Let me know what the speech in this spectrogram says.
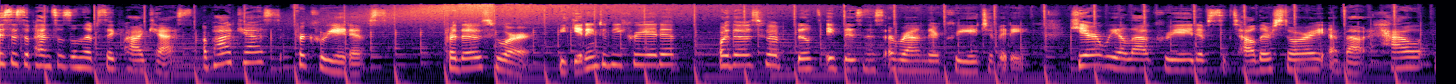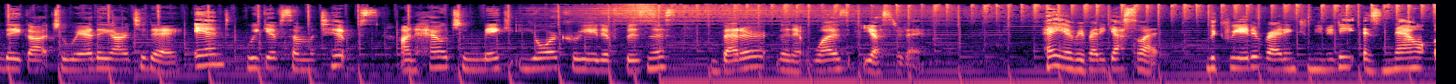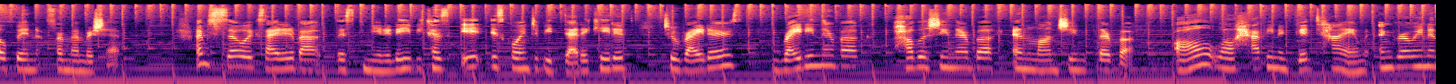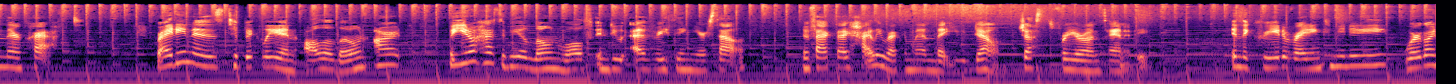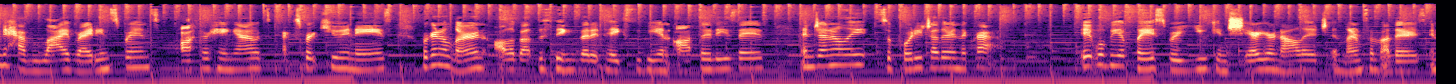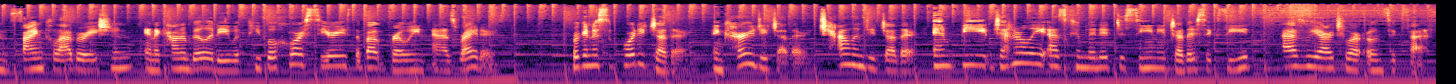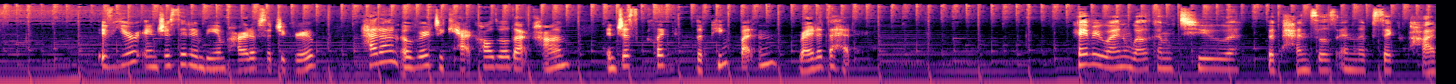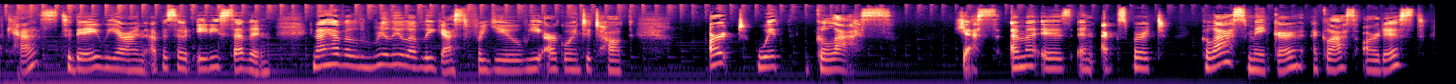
This is the Pencils and Lipstick Podcast, a podcast for creatives, for those who are beginning to be creative or those who have built a business around their creativity. Here, we allow creatives to tell their story about how they got to where they are today, and we give some tips on how to make your creative business better than it was yesterday. Hey, everybody, guess what? The creative writing community is now open for membership. I'm so excited about this community because it is going to be dedicated to writers writing their book, publishing their book, and launching their book, all while having a good time and growing in their craft. Writing is typically an all alone art, but you don't have to be a lone wolf and do everything yourself. In fact, I highly recommend that you don't, just for your own sanity. In the creative writing community, we're going to have live writing sprints, author hangouts, expert Q&As. We're going to learn all about the things that it takes to be an author these days and generally support each other in the craft. It will be a place where you can share your knowledge and learn from others and find collaboration and accountability with people who are serious about growing as writers. We're going to support each other, encourage each other, challenge each other, and be generally as committed to seeing each other succeed as we are to our own success. If you're interested in being part of such a group, head on over to katcaldwell.com and just click the pink button right at the header. Hey everyone, welcome to the Pencils and Lipstick podcast. Today we are on episode 87, and I have a really lovely guest for you. We are going to talk art with glass. Yes, Emma is an expert glass maker, a glass artist.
